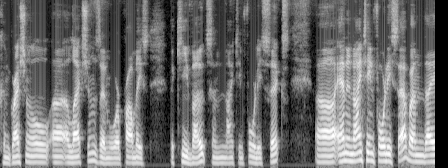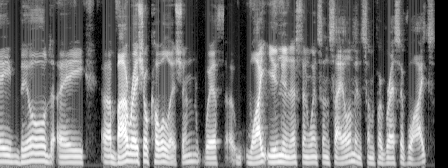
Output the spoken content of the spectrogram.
congressional uh, elections and were probably the key votes in 1946. Uh, and in 1947, they build a, a biracial coalition with uh, white unionists in Winston-Salem and some progressive whites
